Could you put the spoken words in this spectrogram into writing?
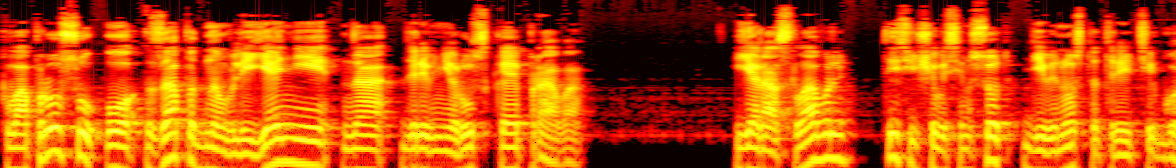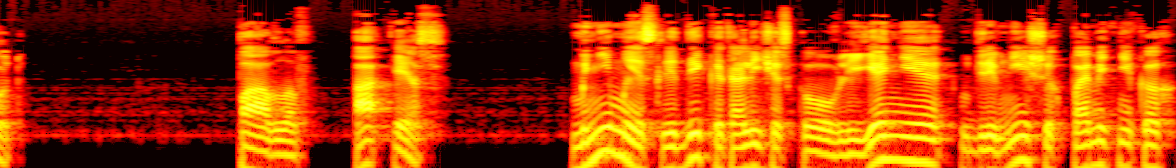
к вопросу о западном влиянии на древнерусское право. Ярославль, 1893 год. Павлов, А.С. Мнимые следы католического влияния в древнейших памятниках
